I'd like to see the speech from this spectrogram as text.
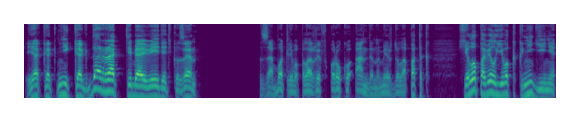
«Я как никогда рад тебя видеть, кузен!» Заботливо положив руку Андену между лопаток, Хило повел его к княгине,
